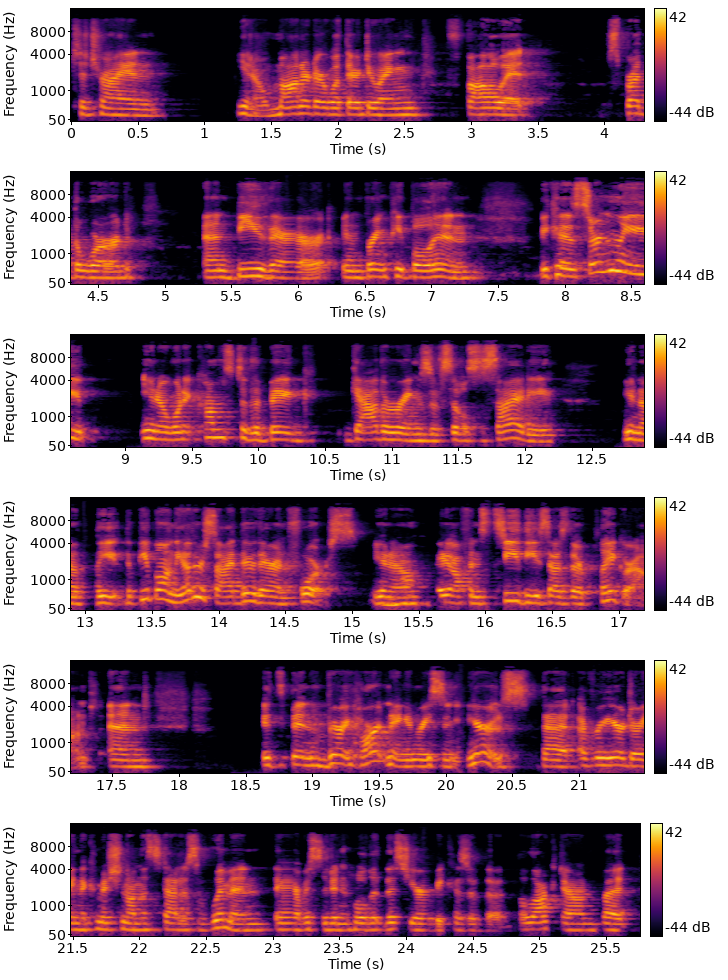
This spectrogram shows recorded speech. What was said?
to try and you know monitor what they're doing, follow it, spread the word, and be there and bring people in. Because certainly, you know, when it comes to the big gatherings of civil society, you know, the, the people on the other side, they're there in force. You know, mm-hmm. they often see these as their playground. And it's been very heartening in recent years that every year during the commission on the status of women they obviously didn't hold it this year because of the, the lockdown but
